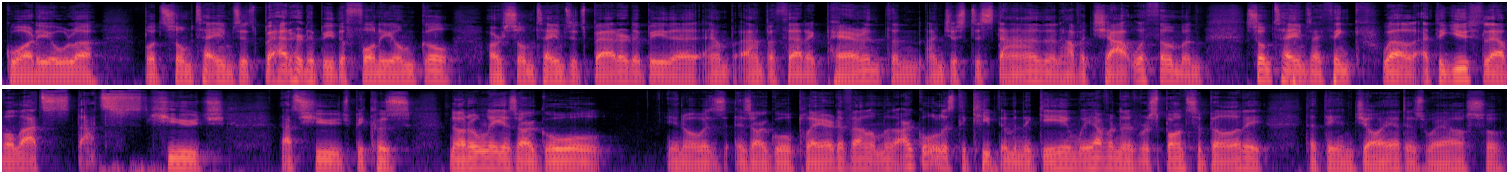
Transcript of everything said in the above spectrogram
Guardiola but sometimes it's better to be the funny uncle or sometimes it's better to be the em- empathetic parent and, and just to stand and have a chat with them. And sometimes I think well at the youth level that's that's huge. That's huge because not only is our goal you know is, is our goal player development our goal is to keep them in the game. We have a responsibility that they enjoy it as well. So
